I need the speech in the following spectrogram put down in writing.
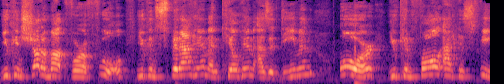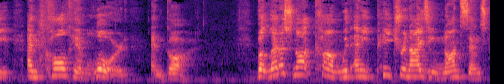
You can shut him up for a fool, you can spit at him and kill him as a demon, or you can fall at his feet and call him Lord and God. But let us not come with any patronizing nonsense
